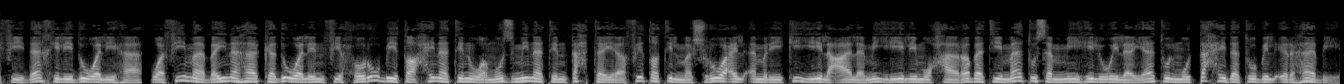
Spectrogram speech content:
في داخل دولها، وفيما بينها كدول في حروب طاحنة ومزمنة تحت يافطة المشروع الأمريكي العالمي لمحاربة ما تسميه الولايات المتحدة بالإرهاب.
